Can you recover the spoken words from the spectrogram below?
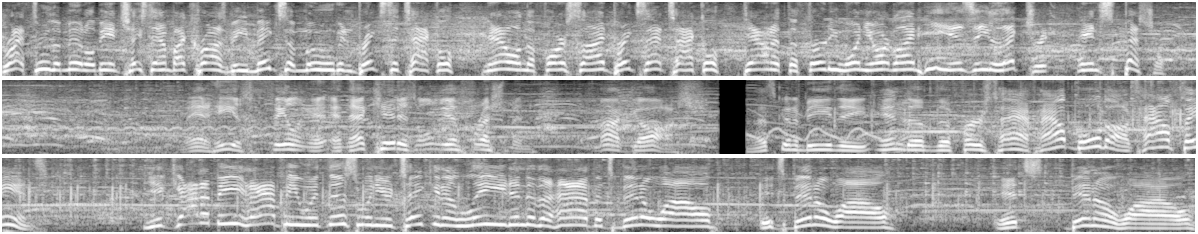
Right through the middle, being chased down by Crosby. Makes a move and breaks the tackle. Now on the far side, breaks that tackle down at the 31 yard line. He is electric and special. Man, he is feeling it, and that kid is only a freshman. My gosh. That's going to be the end of the first half. Howe Bulldogs, Howe fans. You got to be happy with this when you're taking a lead into the half. It's been a while. It's been a while. It's been a while.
